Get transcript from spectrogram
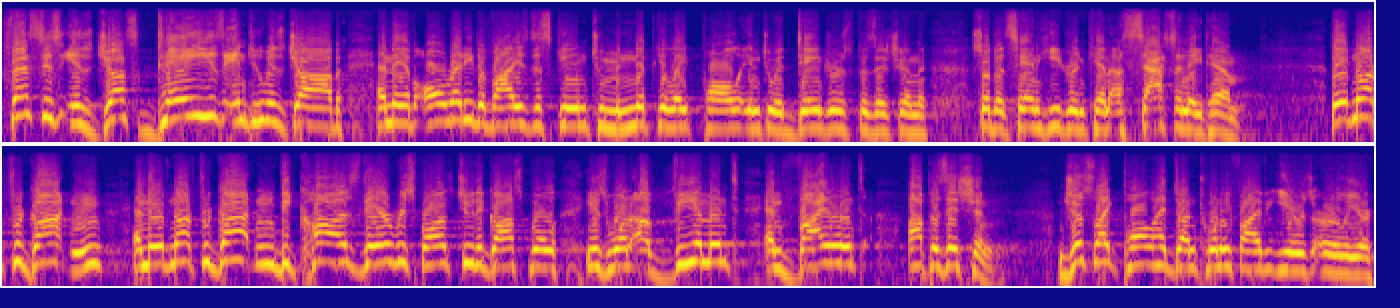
Festus is just days into his job, and they have already devised a scheme to manipulate Paul into a dangerous position so that Sanhedrin can assassinate him. They have not forgotten, and they have not forgotten because their response to the gospel is one of vehement and violent opposition. Just like Paul had done 25 years earlier,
